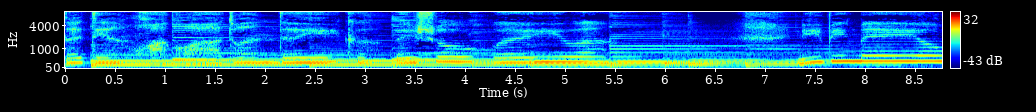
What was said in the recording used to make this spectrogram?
在电话挂断的一刻被收回了。你并没有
